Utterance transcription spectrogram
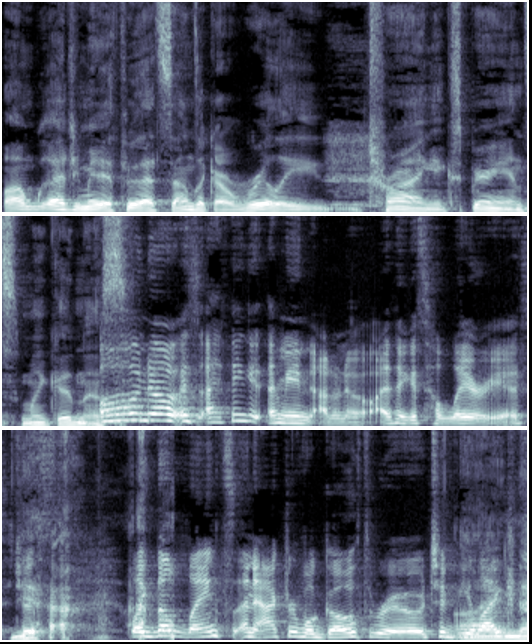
Well, I'm glad you made it through. That sounds like a really trying experience. My goodness. oh no, it's, I think. It, I mean, I don't know. I think it's hilarious. Just, Yeah. Like the lengths an actor will go through to be like, know.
